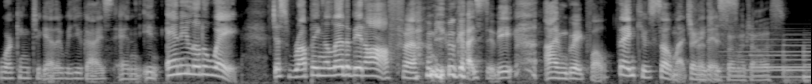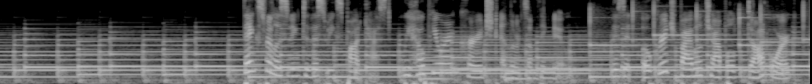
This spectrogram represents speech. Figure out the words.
working together with you guys and in any little way just rubbing a little bit off from you guys to me i'm grateful thank you so much Thank for this thank you so much, Alice. Thanks for listening to this week's podcast. We hope you are encouraged and learned something new. Visit oakridgebiblechapel.org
